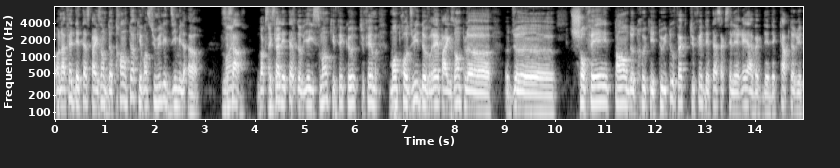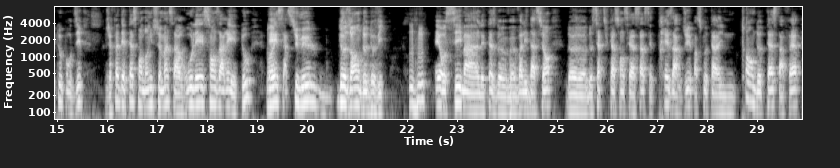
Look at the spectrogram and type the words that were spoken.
on a fait des tests, par exemple, de 30 heures qui vont simuler 10 000 heures. C'est ça. Donc, c'est ça les tests de vieillissement qui fait que tu fais, mon produit devrait, par exemple, euh, de chauffer tant de trucs et tout et tout. Fait que tu fais des tests accélérés avec des, des capteurs et tout pour dire, j'ai fait des tests pendant une semaine, ça a roulé sans arrêt et tout, et ça simule deux ans de, de vie. Mm-hmm. Et aussi, ben, les tests de validation, de, de certification CSA, c'est très ardu parce que tu as une tonne de tests à faire.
